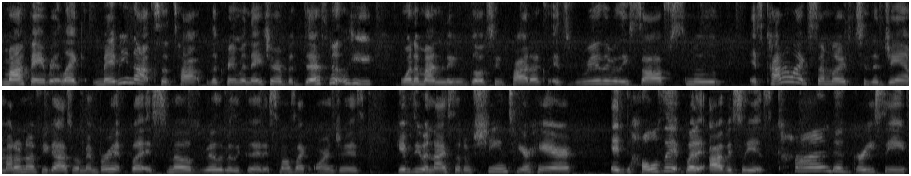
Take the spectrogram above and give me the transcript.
my favorite. Like, maybe not to top the Cream of Nature, but definitely one of my new go-to products. It's really, really soft, smooth. It's kind of like similar to the jam. I don't know if you guys remember it, but it smells really, really good. It smells like oranges. Gives you a nice little sheen to your hair. It holds it, but obviously it's kind of greasy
